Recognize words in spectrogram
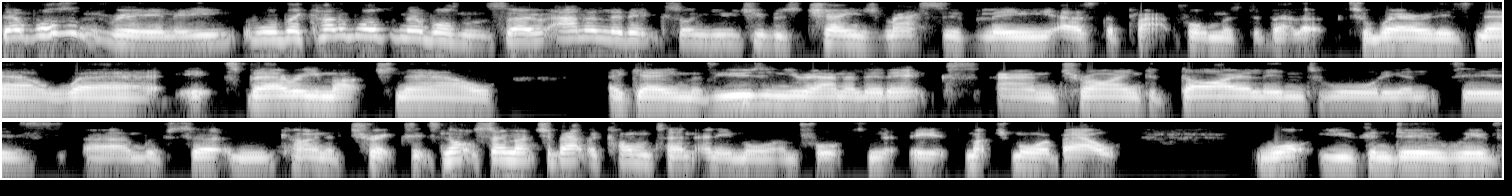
There wasn't really. Well, there kind of was and there wasn't. So, analytics on YouTube has changed massively as the platform has developed to where it is now, where it's very much now a game of using your analytics and trying to dial into audiences um, with certain kind of tricks. It's not so much about the content anymore, unfortunately. It's much more about what you can do with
